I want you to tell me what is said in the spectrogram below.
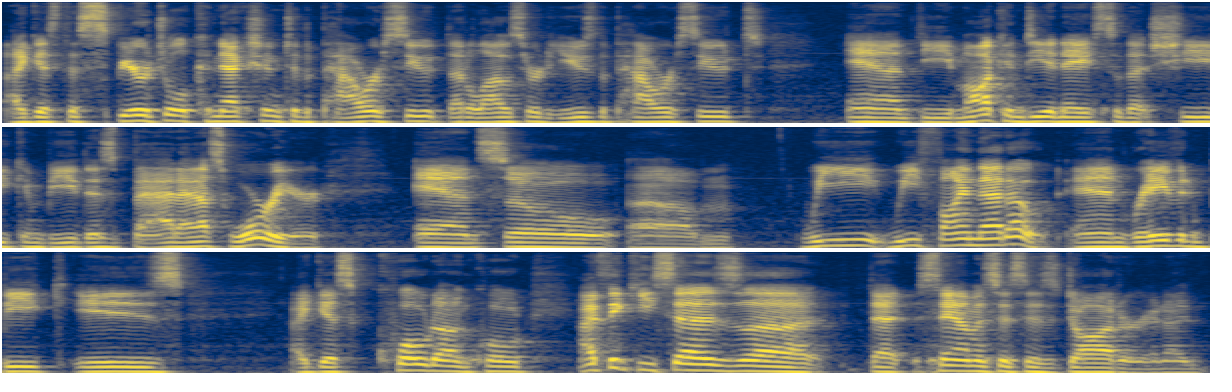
I guess, the spiritual connection to the power suit that allows her to use the power suit, and the Mawkin DNA so that she can be this badass warrior. And so um, we we find that out, and Ravenbeak is, I guess, quote unquote. I think he says uh, that Samus is his daughter, and I'm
